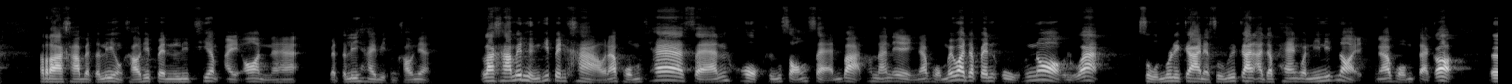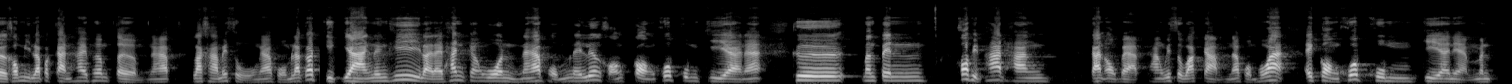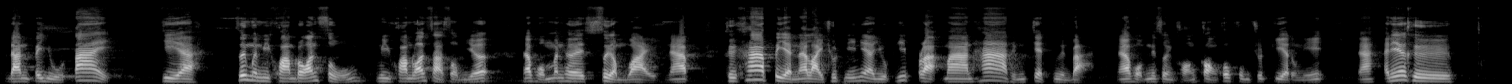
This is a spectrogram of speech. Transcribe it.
ราคาแบตเตอรี่ของเขาที่เป็นลิเธียมไอออนนะฮะแบตเตอรี่ไฮบริดของเขาเนี่ยราคาไม่ถึงที่เป็นข่าวนะผมแค่แสนหกถึงสองแสนบาทเท่านั้นเองนะผมไม่ว่าจะเป็นอู่ข้างนอกหรือว่า ศูนย์บริการเนี่ยศูนย์บริการอาจจะแพงกว่านี้นิดหน่อยนะครับผมแต่ก็เออเขามีรับประกันให้เพิ่มเติมนะครับราคาไม่สูงนะครับผมแล้วก็อีกอย่างหนึ่งที่หลาย ๆ ท่านกังวลนะครับผมในเรื่องของกล่องควบคุมเกียร์นะคือมันเป็นข้อผิดพลาดทางการออกแบบทางวิศวกรรมนะผมเพราะว่าไอ้กล่องควบคุมเกียร์เนี่ยมันดันไปอยู่ใต้เกียร์ซึ่งมันมีความร้อนสูง มีความร้อนสะสมเยอะนะผมมันเลยเสื่อมไวนะครับคือค่าเปลี่ยนอะไหล่ชุดนี้เนี่ยอยู่ที่ประมาณ5ถึง70,000 บาท นะครับผมในส่วนของกล่องควบคุมชุดเกียร์ตรงนี้นะอันนี้ก็คือ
